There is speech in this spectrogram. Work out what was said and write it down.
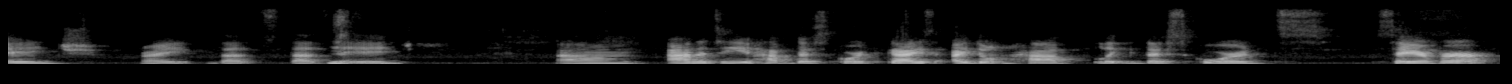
Edge right? That's that's yeah. the age. Um, Anna, do you have Discord? Guys, I don't have like Discord's server,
